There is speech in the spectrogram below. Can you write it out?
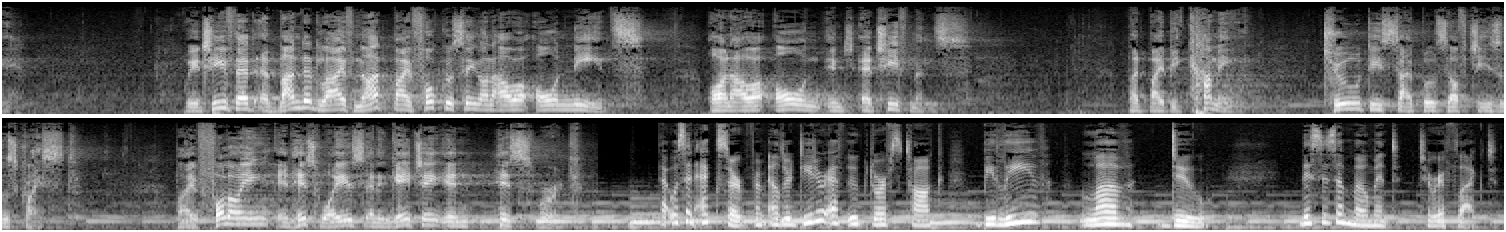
We achieve that abundant life not by focusing on our own needs, on our own achievements but by becoming true disciples of Jesus Christ, by following in his ways and engaging in his work. That was an excerpt from Elder Dieter F. Uchtdorf's talk, Believe, Love, Do. This is a moment to reflect.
